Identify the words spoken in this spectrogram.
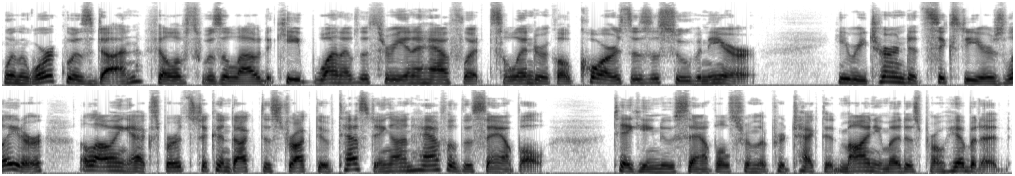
When the work was done, Phillips was allowed to keep one of the three and a half foot cylindrical cores as a souvenir. He returned it 60 years later, allowing experts to conduct destructive testing on half of the sample. Taking new samples from the protected monument is prohibited.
